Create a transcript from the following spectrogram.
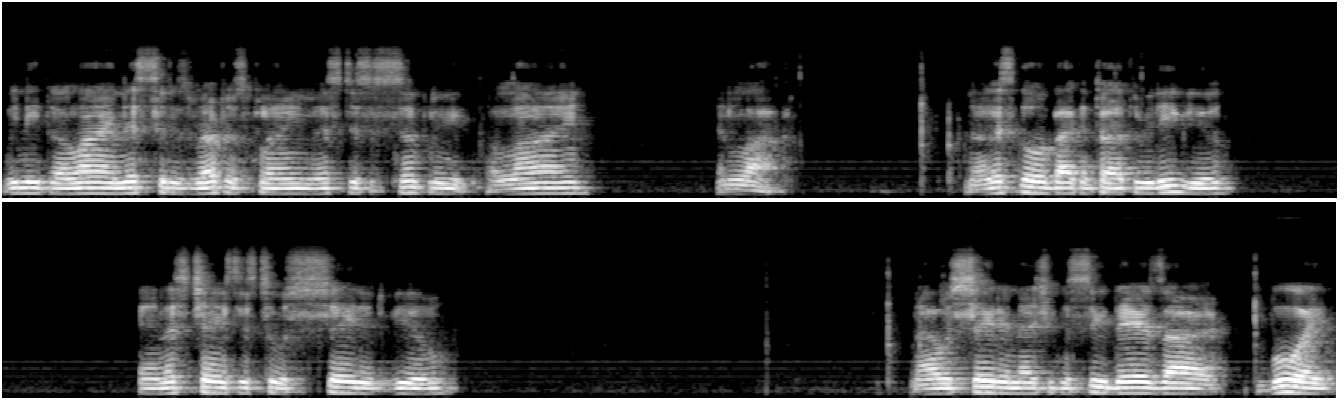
we need to align this to this reference plane. Let's just simply align and lock. Now let's go back into our 3D view. And let's change this to a shaded view. Now it's shaded, as you can see, there's our void,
